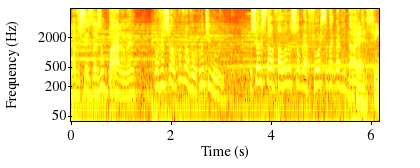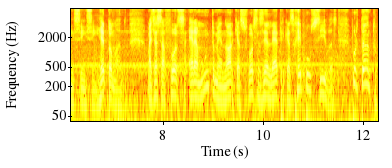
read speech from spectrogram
Mas vocês dois não param, né? Professor, por favor, continue. O senhor estava falando sobre a força da gravidade. É, sim, sim, sim. Retomando. Mas essa força era muito menor que as forças elétricas repulsivas. Portanto,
